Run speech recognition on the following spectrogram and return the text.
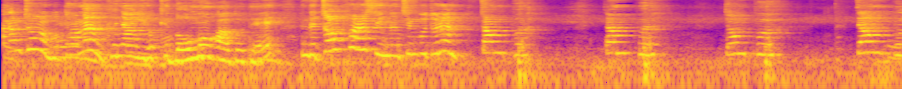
깡총을 못하면 그냥 이렇게 넘어가도 돼. 근데 점프할 수 있는 친구들은 점프, 점프, 점프, 점프,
